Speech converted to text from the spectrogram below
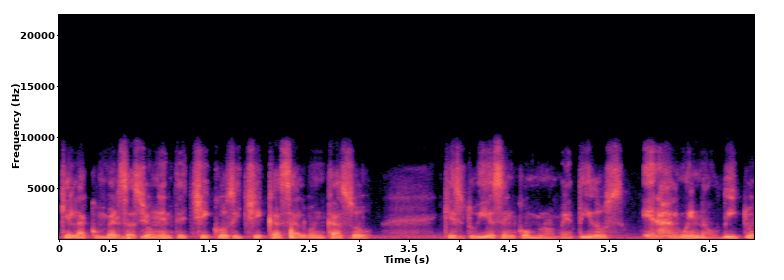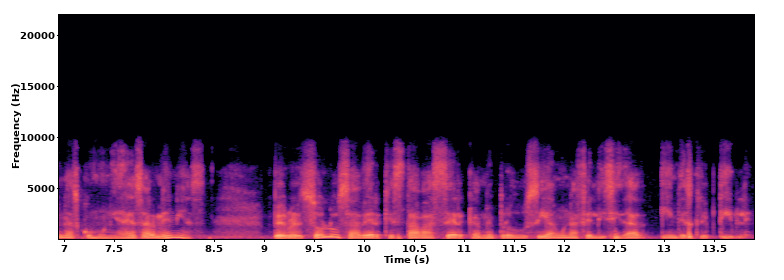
que la conversación entre chicos y chicas, salvo en caso que estuviesen comprometidos era algo inaudito en las comunidades armenias, pero el solo saber que estaba cerca me producía una felicidad indescriptible.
